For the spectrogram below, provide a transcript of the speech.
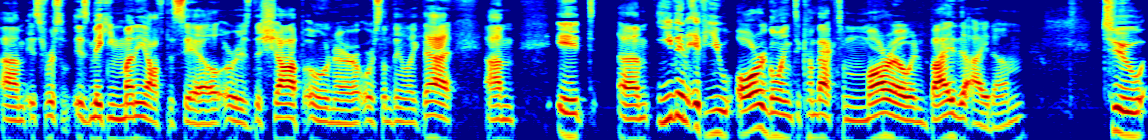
um, is first is making money off the sale or is the shop owner or something like that. Um, it um, even if you are going to come back tomorrow and buy the item, to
